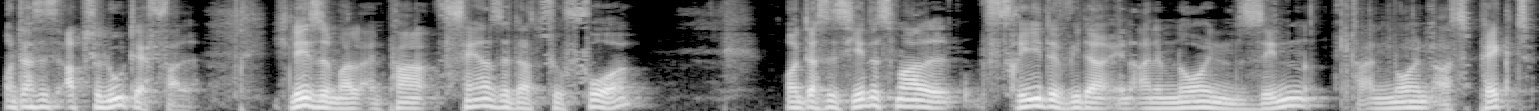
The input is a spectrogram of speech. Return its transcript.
Und das ist absolut der Fall. Ich lese mal ein paar Verse dazu vor. Und das ist jedes Mal Friede wieder in einem neuen Sinn, einem neuen Aspekt.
